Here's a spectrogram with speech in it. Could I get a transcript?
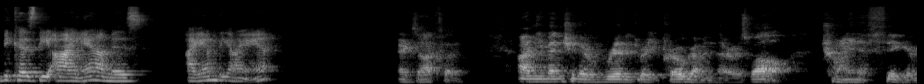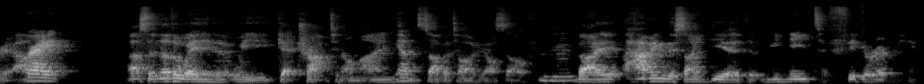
because the I am is I am the I am. Exactly. And you mentioned a really great program in there as well, trying to figure it out. Right. That's another way that we get trapped in our minds yep. and sabotage ourselves mm-hmm. by having this idea that we need to figure everything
